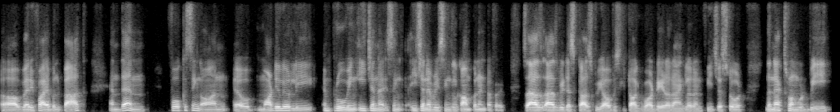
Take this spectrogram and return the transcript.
uh, verifiable path, and then focusing on uh, modularly improving each and each and every single component of it. So as, as we discussed, we obviously talked about data wrangler and feature store. The next one would be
